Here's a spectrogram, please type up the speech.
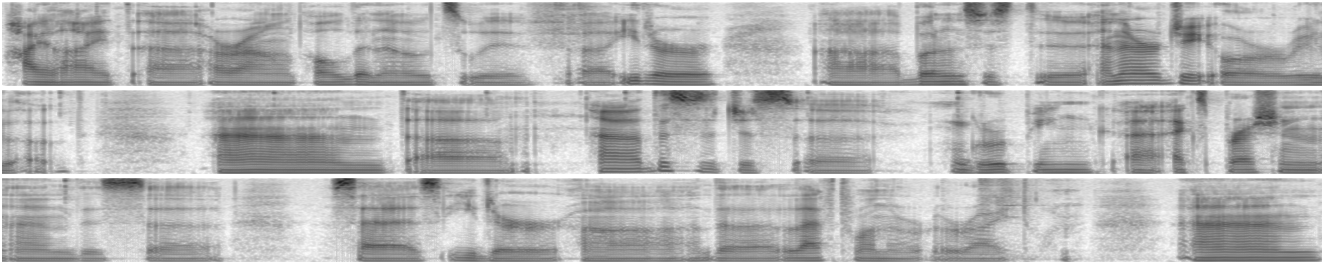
highlight uh, around all the nodes with uh, either uh, bonuses to energy or reload. And um, uh, this is just a grouping uh, expression, and this uh, says either the left one or the right one. And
